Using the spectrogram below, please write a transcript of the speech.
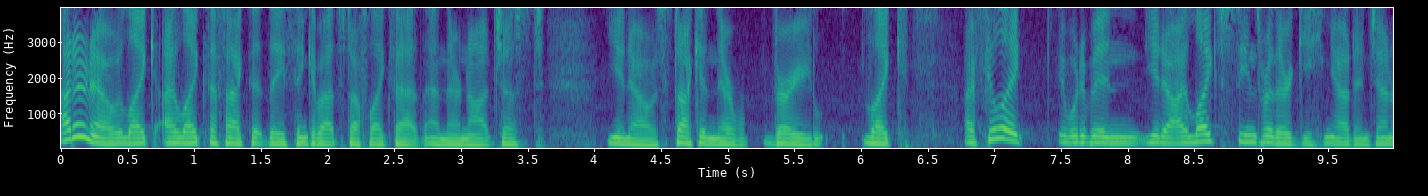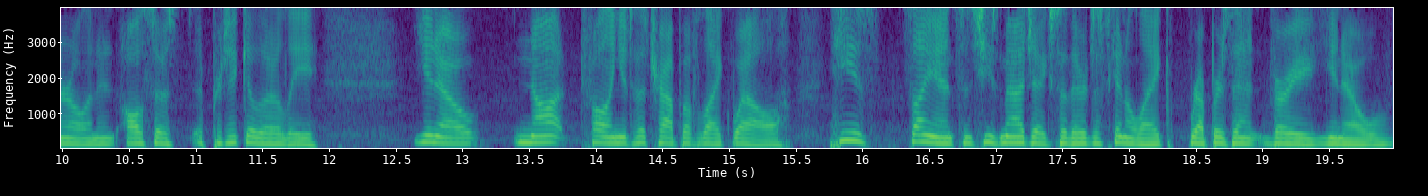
I don't know, like I like the fact that they think about stuff like that and they're not just, you know, stuck in their very like I feel like it would have been, you know, I liked scenes where they're geeking out in general and also particularly, you know, not falling into the trap of like, well, he's science and she's magic, so they're just going to like represent very, you know,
